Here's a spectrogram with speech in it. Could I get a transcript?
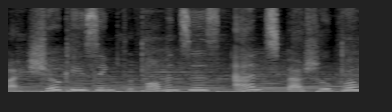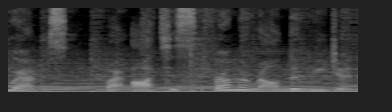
by showcasing performances and special programs by artists from around the region.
